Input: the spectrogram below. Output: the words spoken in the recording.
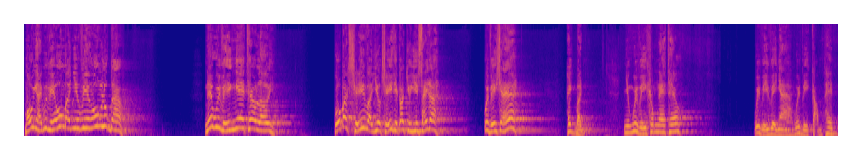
Mỗi ngày quý vị uống bao nhiêu viên uống lúc nào. Nếu quý vị nghe theo lời của bác sĩ và dược sĩ thì có chuyện gì xảy ra? Quý vị sẽ hết bệnh. Nhưng quý vị không nghe theo quý vị về nhà, quý vị cộng thêm.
